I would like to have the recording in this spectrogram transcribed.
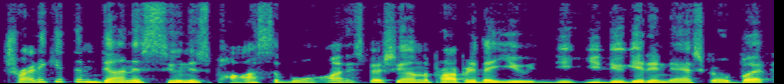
try to get them done as soon as possible uh, especially on the property that you you do get into escrow. But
